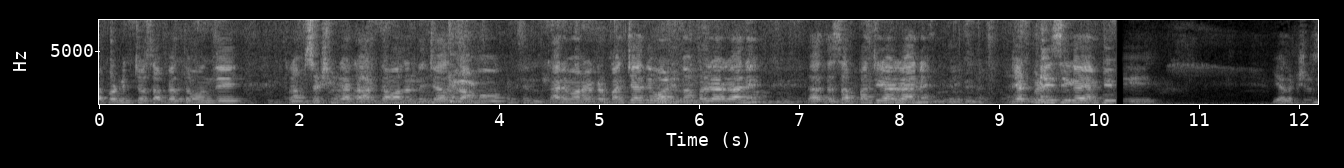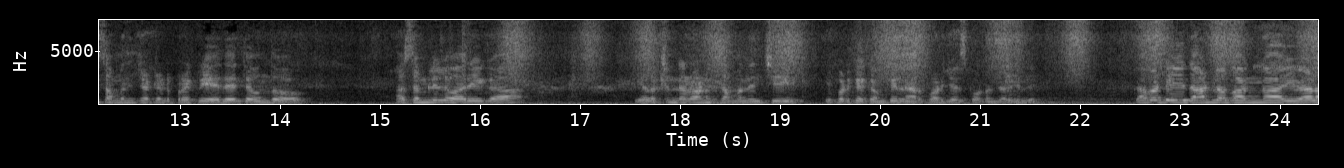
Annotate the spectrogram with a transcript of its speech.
ఎప్పటి నుంచో సభ్యత్వం ఉంది. క్రమశిక్షణగా కార్యక్రమాలన్నీ చేస్తాము. కానీ మనం ఇక్కడ పంచాయతీ వార్డు మెంబర్గా కానీ లేకపోతే సర్పంచ్గా కానీ జడ్పీటీసీగా ఎంపీ ఎలక్షన్ సంబంధించినటువంటి ప్రక్రియ ఏదైతే ఉందో అసెంబ్లీల వారీగా ఎలక్షన్ నిర్వహణకు సంబంధించి ఇప్పటికే కమిటీలను ఏర్పాటు చేసుకోవడం జరిగింది. కాబట్టి దాంట్లో భాగంగా ఈవేళ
